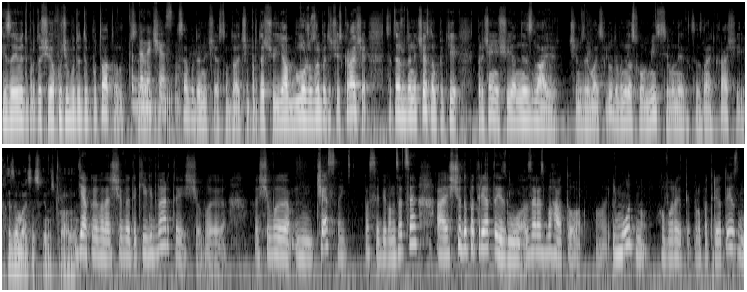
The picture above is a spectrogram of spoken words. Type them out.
І заявити про те, що я хочу бути депутатом. Це буде нечесно. Це буде нечесно. Да. Чи про те, що я можу зробити щось краще, це теж буде нечесно по тій причині, що я не знаю, чим займаються люди. Вони на своєму місці, вони це знають краще і хай займаються своїми справами. Дякую, Валер, що ви такий відвертий, що ви, що ви чесний. Спасибі вам за це. А щодо патріотизму, зараз багато і модно говорити про патріотизм.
